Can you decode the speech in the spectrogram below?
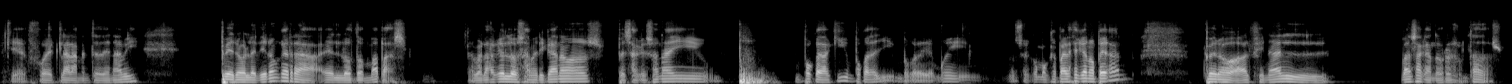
que fue claramente de Navi, pero le dieron guerra en los dos mapas. La verdad que los americanos, pese a que son ahí un poco de aquí, un poco de allí, un poco de muy, no sé, como que parece que no pegan, pero al final van sacando resultados.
